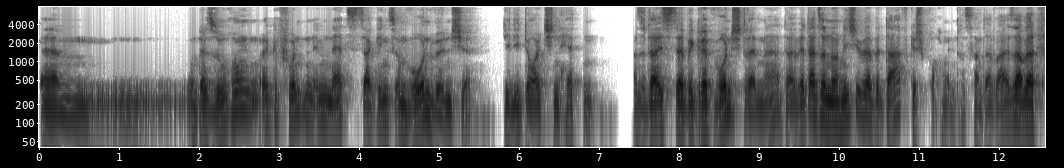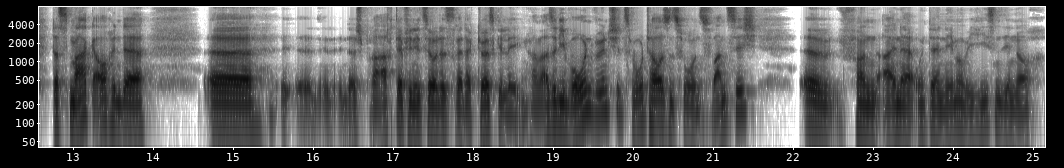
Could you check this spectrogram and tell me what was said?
ähm, Untersuchung äh, gefunden im Netz. Da ging es um Wohnwünsche, die die Deutschen hätten. Also da ist der Begriff Wunsch drin. Ne? Da wird also noch nicht über Bedarf gesprochen, interessanterweise. Aber das mag auch in der in der Sprachdefinition des Redakteurs gelegen haben. Also die Wohnwünsche 2022 äh, von einer Unternehmung, wie hießen die noch?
